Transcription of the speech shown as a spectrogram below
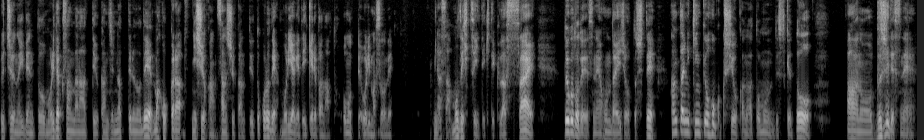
宇宙のイベント盛りだくさんだなっていう感じになってるので、まあ、ここから2週間、3週間っていうところで盛り上げていければなと思っておりますので、皆さんもぜひついてきてください。ということでですね、本題以上として、簡単に近況報告しようかなと思うんですけど、あの、無事ですね、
